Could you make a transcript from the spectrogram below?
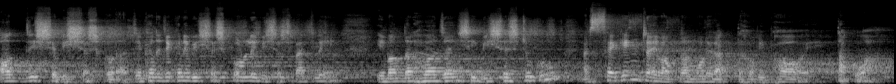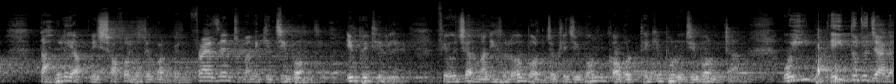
অদৃশ্যে বিশ্বাস করা। যেখানে যেখানে বিশ্বাস করলে, বিশ্বাস রাখলে ইমানদার হওয়া যায় সেই বিশ্বাসটুকু আর সেকেন্ড টাইম আপনার মনে রাখতে হবে ভয় তাকোয়া তাহলেই আপনি সফল হতে পারবেন। প্রেজেন্ট মানে কি? জীবন। এই পৃথিবী। ফিউচার মানে হলো বর্জকে জীবন, কবর থেকে পুরো জীবনটা। ওই, এই দুটো জায়গা,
